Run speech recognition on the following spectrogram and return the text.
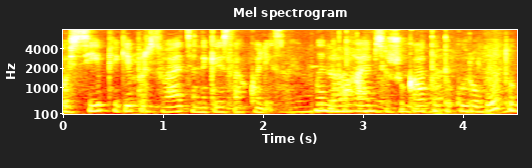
осіб, які пересуваються на кріслах коліс. Ми намагаємося шукати таку роботу,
